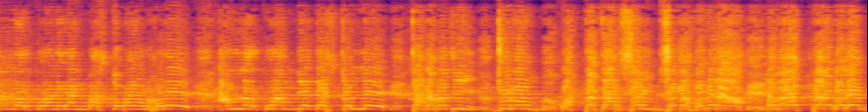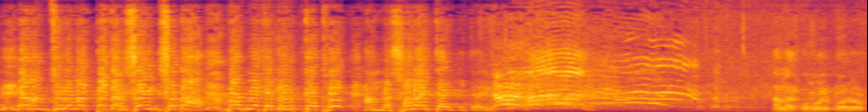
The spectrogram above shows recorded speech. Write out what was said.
আল্লাহর কোরআনের আইন বাস্তবায়ন হলে, আল্লাহর কোরআন দিয়ে দেশ চললে চাঁদাবাজি, জুলুম, অত্যাচার, সহিংসতা হবে না। এবার আপনারা বলেন, এমন জুলুম, অত্যাচার, সহিংসতা বাংলা থেকে উৎখাত হোক, আমরা সবাই চাই কি চাই? আল্লাহ কবুল করুক।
